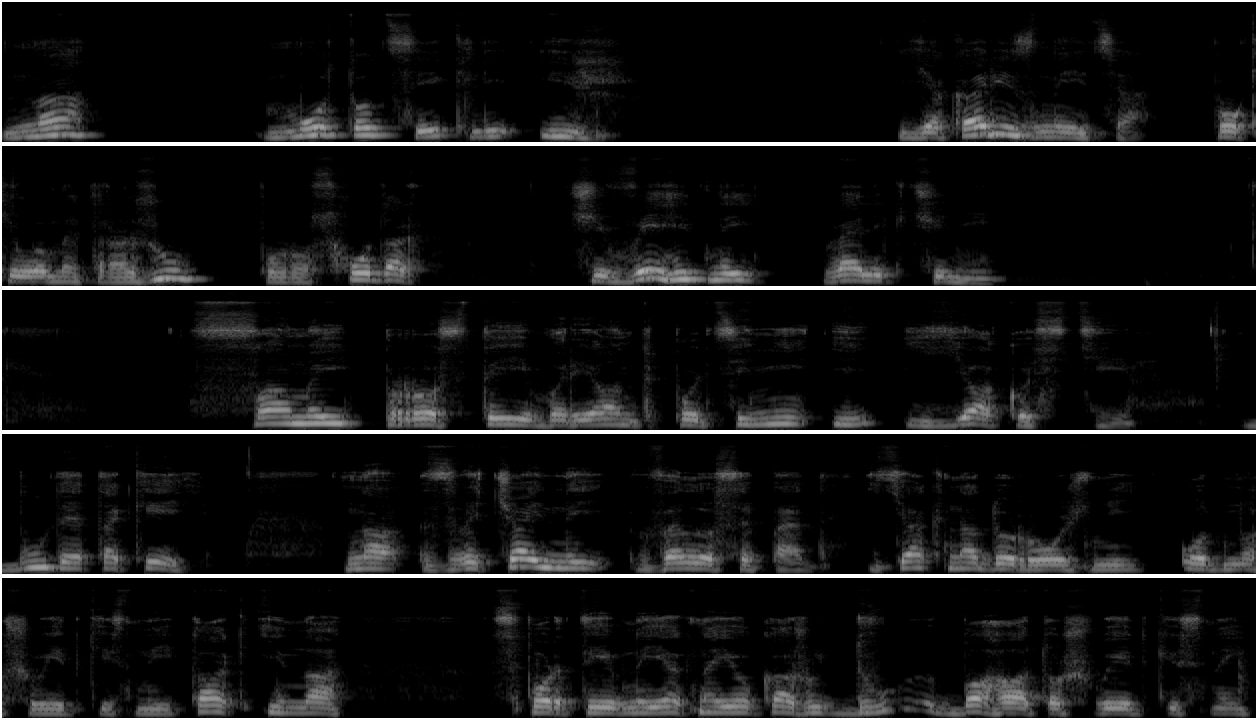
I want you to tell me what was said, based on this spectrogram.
на мотоциклі Іж. Яка різниця по кілометражу, по розходах, чи вигідний велик чи ні? Самий простий варіант по ціні і якості буде такий. На звичайний велосипед, як на дорожній, одношвидкісний, так і на спортивний, як на його кажуть, багатошвидкісний,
